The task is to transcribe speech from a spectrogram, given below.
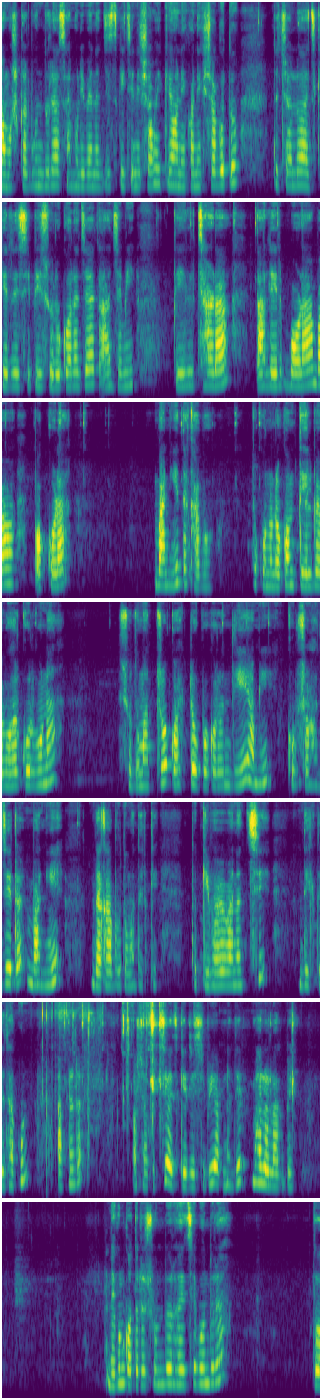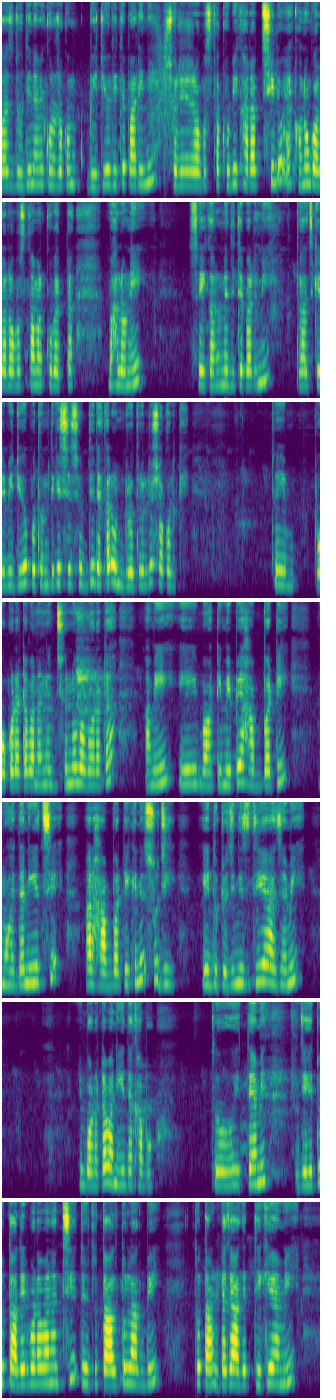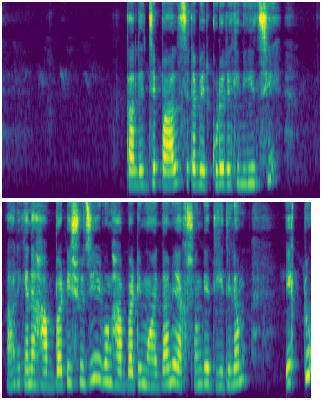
নমস্কার বন্ধুরা, শ্যামলী ব্যানার্জিস কিচেনে সবাইকে অনেক অনেক স্বাগত। তো চলো আজকের রেসিপি শুরু করা যাক। আজ আমি তেল ছাড়া তালের বড়া বা পকোড়া বানিয়ে দেখাবো। তো কোনো রকম তেল ব্যবহার করব না। শুধুমাত্র কয়েকটা উপকরণ দিয়ে আমি খুব সহজে এটা বানিয়ে দেখাবো তোমাদেরকে। তো কীভাবে বানাচ্ছি দেখতে থাকুন। আপনারা আশা করছি আজকের রেসিপি আপনাদের ভালো লাগবে। দেখুন কতটা সুন্দর হয়েছে বন্ধুরা। তো আজ দুদিন আমি কোনো রকম ভিডিও দিতে পারিনি। শরীরের অবস্থা খুবই খারাপ ছিল। এখনও গলার অবস্থা আমার খুব একটা ভালো নেই। সেই কারণে দিতে পারিনি। তো আজকের ভিডিও প্রথম থেকে শেষ অবধি দেখার অনুরোধ রইল সকলকে। তো এই পকোড়াটা বানানোর জন্য বা বড়াটা আমি এই বাটি মেপে হাফ বাটি ময়দা নিয়েছি। আর হাফ বাটি এখানে সুজি। এই দুটো জিনিস দিয়ে আজ আমি এই বড়াটা বানিয়ে দেখাবো। তো এতে আমি যেহেতু তালের বড়া বানাচ্ছি, যেহেতু তাল তো লাগবেই, তো তালটাকে আগের থেকে আমি তালের যে পাল সেটা বের করে রেখে নিয়েছি। আর এখানে হাফ বাটি সুজি এবং হাফ বাটি ময়দা আমি একসঙ্গে দিয়ে দিলাম। একটু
